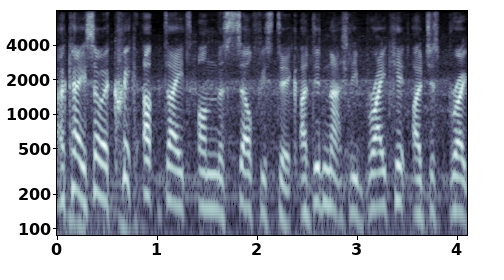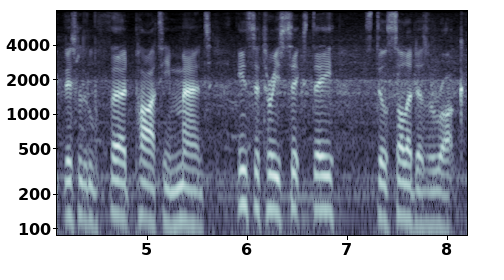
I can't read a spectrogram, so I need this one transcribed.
Okay, so a quick update on the selfie stick. I didn't actually break it, I just broke this little third party mount. Insta360, still solid as a rock.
